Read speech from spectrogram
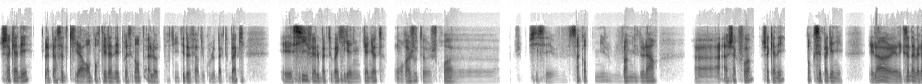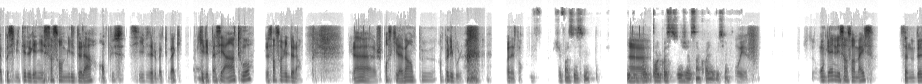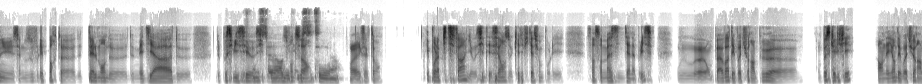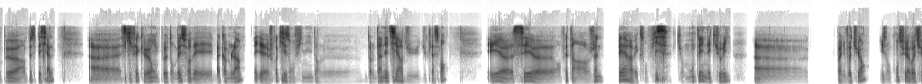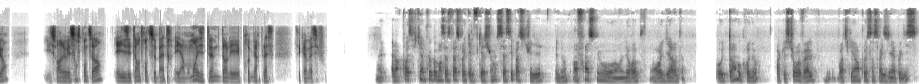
chaque année, la personne qui a remporté l'année précédente a l'opportunité de faire du coup le back-to-back. Et s'il fait le back-to-back, il gagne une cagnotte où on rajoute, je crois, je sais plus si c'est 50 000 ou 20 000 dollars à chaque fois, chaque année, tant que c'est pas gagné. Et là, Ericsson avait la possibilité de gagner 500 000 dollars en plus s'il faisait le back-to-back. Donc il est passé à un tour de 500 000 dollars. Et là, je pense qu'il avait un peu, un peu les boules, honnêtement. Je pense aussi. Euh, pour le prestige, c'est incroyable aussi. Oui. On gagne les 500 miles. Ça nous donne, ça nous ouvre les portes euh, de tellement de, médias, de, de possibilités aussi de sponsors. Euh. Ouais, exactement. Et pour la petite histoire, il y a aussi des séances de qualification pour les 500 miles d'Indianapolis où on peut avoir des voitures un peu, on peut se qualifier en ayant des voitures un peu, un peu spéciales. Euh, ce qui fait qu'on peut tomber sur des, bah, comme là, et je crois qu'ils ont fini dans le, dans le dernier tiers du, classement. Et euh, c'est euh, en fait un jeune père avec son fils qui ont monté une écurie, euh, pas une voiture. Ils ont conçu la voiture. Ils sont arrivés sans sponsor et ils étaient en train de se battre. Et à un moment, ils étaient même dans les premières places. C'est quand même assez fou. Alors pour expliquer un peu comment ça se passe pour la qualification, c'est assez particulier. Donc en France, nous en Europe, on regarde au temps, au chrono, alors que sur Oval, particulièrement pour les 500 miles d'Indianapolis,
